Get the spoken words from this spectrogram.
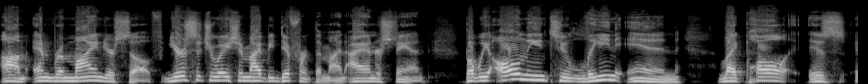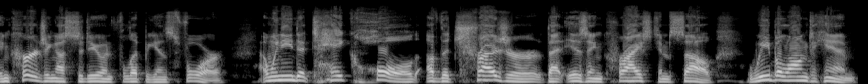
um, and remind yourself your situation might be different than mine. I understand, but we all need to lean in like Paul is encouraging us to do in Philippians 4 and we need to take hold of the treasure that is in Christ himself. We belong to him.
